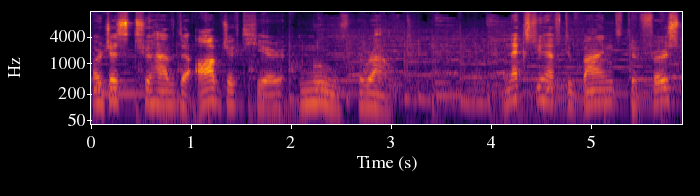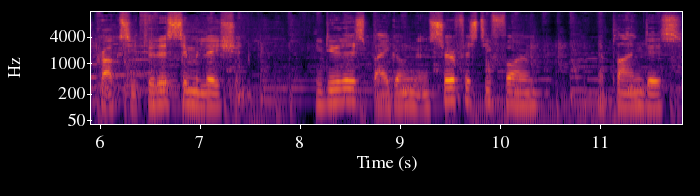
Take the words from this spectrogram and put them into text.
or just to have the object here move around. Next you have to bind the first proxy to this simulation. You do this by going on surface deform, applying this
